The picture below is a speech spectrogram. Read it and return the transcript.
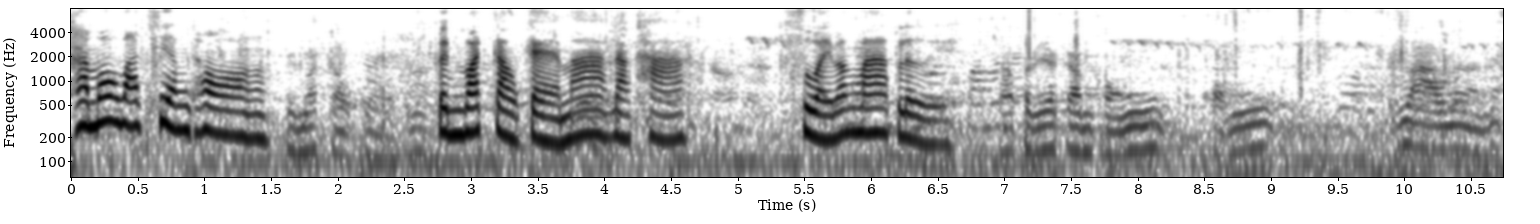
คำว่าวัดเชียงทอง เป็นวัดเก่าแก่มากเป็นวัดเก่าแก่มากนะคะ สวยมาก ๆ เลยสถาปัตยกรรมของของลาวนั่นน่ะเนี่ย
